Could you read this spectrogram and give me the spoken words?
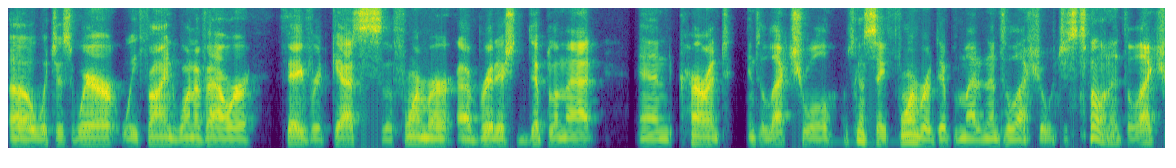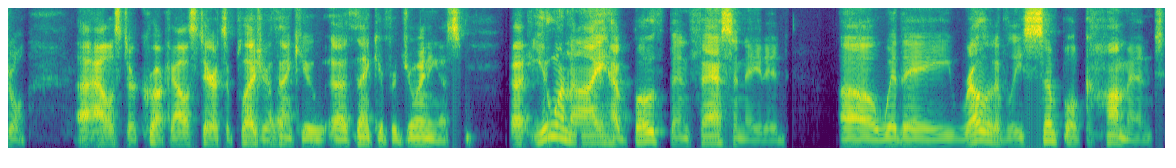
uh, which is where we find one of our favorite guests, the former uh, British diplomat and current intellectual. I was going to say former diplomat and intellectual, which is still an intellectual uh, Alastair Crooke. Alastair, it's a pleasure. Thank you. Uh, thank you for joining us. Uh, you and I have both been fascinated uh, with a relatively simple comment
